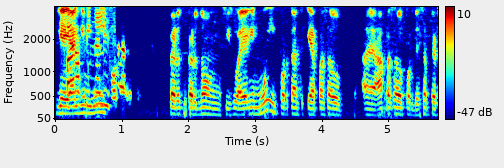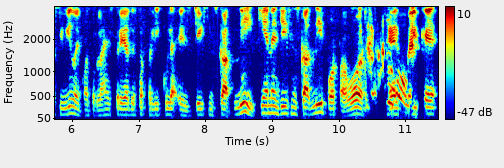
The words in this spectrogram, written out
Y hay Para finalizar, per- perdón, Sisu, hay alguien muy importante que ha pasado, ha ha pasado por desapercibido en cuanto a las estrellas de esta película, es Jason Scott Lee. ¿Quién es Jason Scott Lee, por favor? Él fue el que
